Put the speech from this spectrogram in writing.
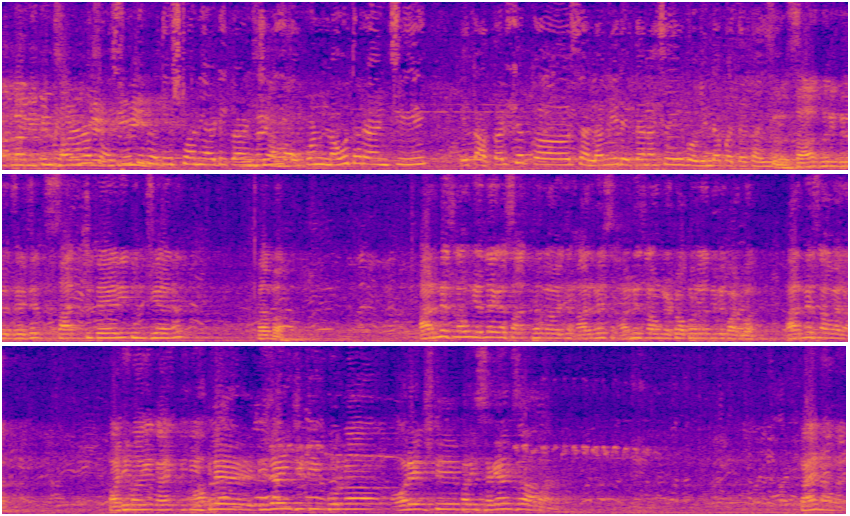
आपला नितीन मित्रांनो साळुंके सरस्वती TV. प्रतिष्ठान या ठिकाणची. एकूण नऊ थरांची एक आकर्षक सलामी देतानाचे हे गोविंदा पथक आहे. सहा खरी करायचे सातची तयारी तुमची आहे ना? थांबा. हार्नेस लावून घेतलाय का सात थर लावायचे? हार्नेस हार्नेस लावून घ्या. टॉपरला तिथे पाठवा. हार्नेस लावायला. पाठीमागे काय? किती? आपले डिझाईनची टीम पूर्ण ऑरेंज टीम आणि सगळ्यांचा आभार. काय नाव आहे?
